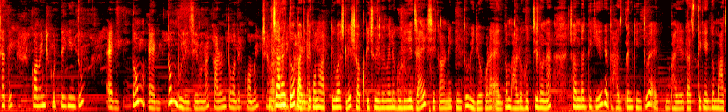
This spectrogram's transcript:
সাথে কমেন্ট করতে কিন্তু একদম একদম ভুলে যেও না কারণ তোমাদের কমেন্ট জানোই তো বাড়িতে কোনো আত্মীয় আসলে সব কিছু এলোমেলো গুলিয়ে যায় সে কারণে কিন্তু ভিডিও করা একদম ভালো হচ্ছিল না। সন্ধ্যার দিকে হাজব্যান্ড কিন্তু এক ভাইয়ের কাছ থেকে একদম মাছ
